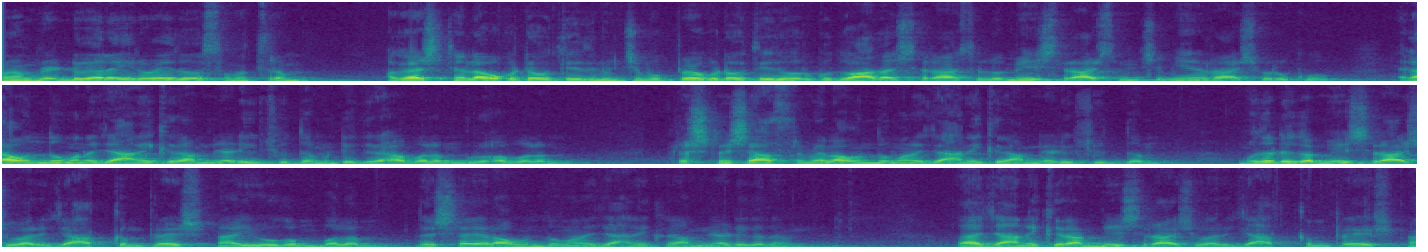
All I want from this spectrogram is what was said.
మనం రెండు వేల ఇరవై ఐదవ సంవత్సరం ఆగస్టు నెల ఒకటవ తేదీ నుంచి ముప్పై ఒకటవ తేదీ వరకు ద్వాదశ రాశిలో మేష రాశి నుంచి మీనరాశి వరకు ఎలా ఉందో మన జానకిరామ్ని అడిగి చూద్దామంటే గ్రహబలం గృహబలం ప్రశ్న శాస్త్రం ఎలా ఉందో మన జానకిరామ్ని అడిగి చూద్దాం. మొదటగా మేషరాశి వారి జాతకం ప్రశ్న యోగం బలం దశ ఎలా ఉందో మన జానకిరామ్ని అడగదండి. అలా జానకిరామ్ మేషరాశి వారి జాతకం ప్రయత్న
